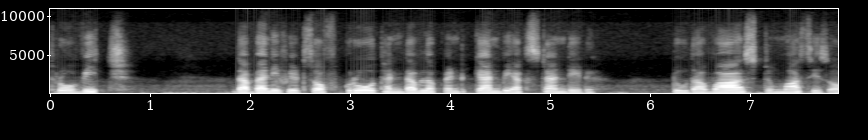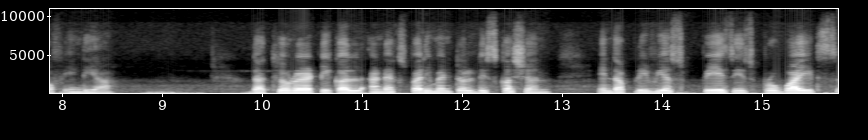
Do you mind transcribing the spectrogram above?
through which the benefits of growth and development can be extended to the vast masses of India. The theoretical and experimental discussion in the previous pages provides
